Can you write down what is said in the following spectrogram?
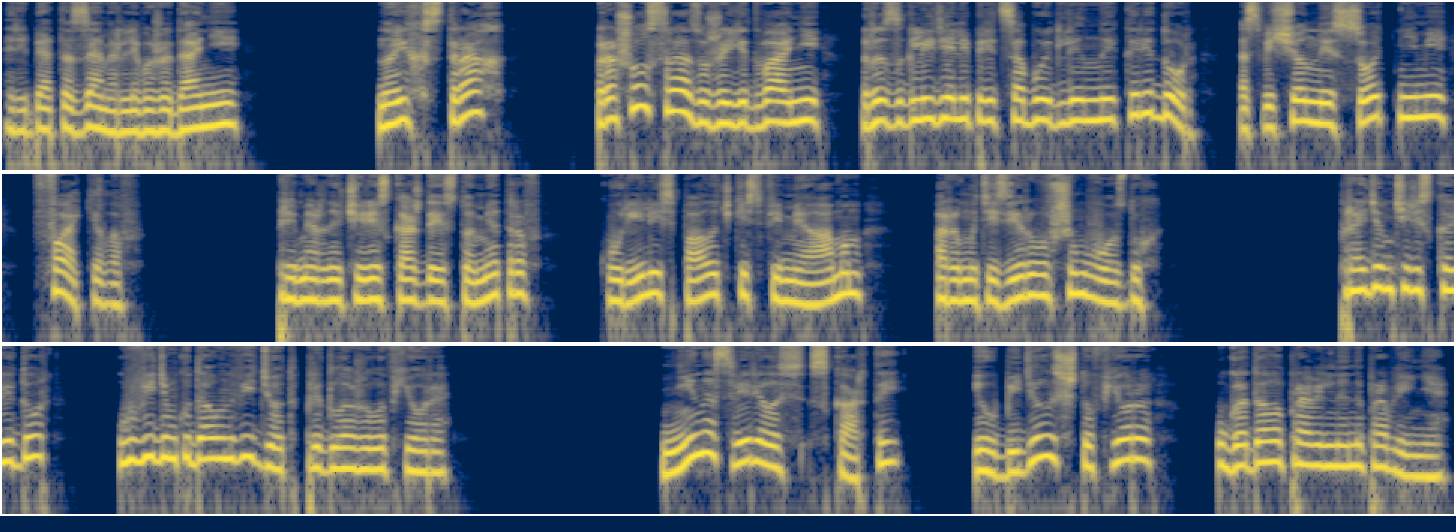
Ребята замерли в ожидании, но их страх прошел сразу же, едва они разглядели перед собой длинный коридор, освещенный сотнями факелов. Примерно через каждые сто метров курились палочки с фимиамом, ароматизировавшим воздух. «Пройдем через коридор, увидим, куда он ведет», — предложила Фьоре. Нина сверилась с картой и убедилась, что Фьора угадала правильное направление.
